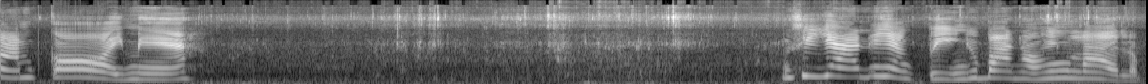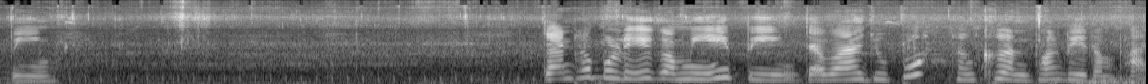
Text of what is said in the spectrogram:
น้ำก้อยแหม่มึงสิยานนี่อย่างปิงอยู่บ้านเฮาแห้งหลายละปิง จันทบุรีก็มีปิงแต่ว่าอยู่ปุ๊ทางเขื่อนพักดีลำไผ่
